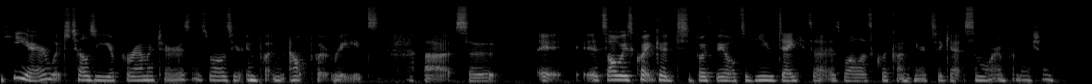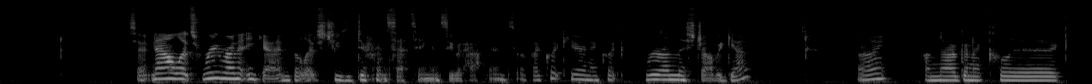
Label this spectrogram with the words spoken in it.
here, which tells you your parameters as well as your input and output reads. Uh, so it, it's always quite good to both be able to view data as well as click on here to get some more information. So now let's rerun it again, but let's choose a different setting and see what happens. So if I click here and I click rerun this job again, right, I'm now going to click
